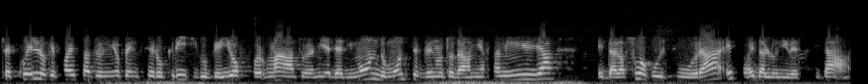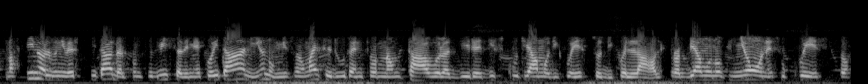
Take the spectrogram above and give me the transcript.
Cioè quello che poi è stato il mio pensiero critico, che io ho formato, la mia idea di mondo, molto è venuto dalla mia famiglia e dalla sua cultura e poi dall'università. Ma fino all'università, dal punto di vista dei miei coetanei, io non mi sono mai seduta intorno a un tavolo a dire discutiamo di questo o di quell'altro, abbiamo un'opinione su questo.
